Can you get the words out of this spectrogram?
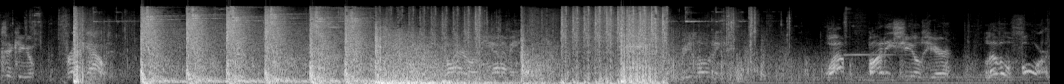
Taking a Frag out. Fire on the enemy. Reloading. Wow. Body shield here. Level 4.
